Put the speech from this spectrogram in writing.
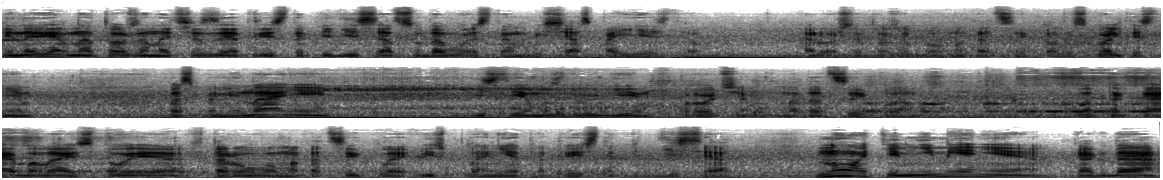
И, наверное, тоже на ЧЗ 350 с удовольствием бы сейчас поездил. Хороший тоже был мотоцикл. И сколько с ним воспоминаний и с тем, и с другим прочим мотоциклом. Вот такая была история второго мотоцикла из Планета 350. Но, тем не менее, когда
